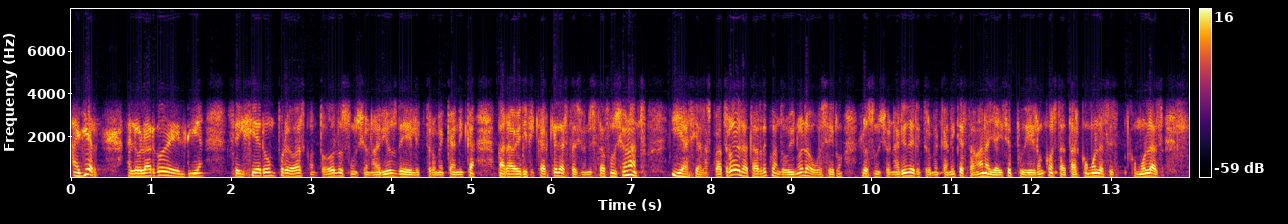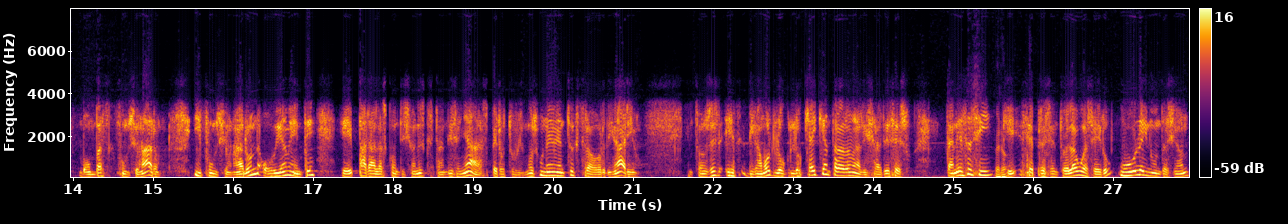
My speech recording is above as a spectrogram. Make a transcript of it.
Ayer, a lo largo del día, se hicieron pruebas con todos los funcionarios de electromecánica para verificar que la estación está funcionando. Y hacia las 4 de la tarde, cuando vino el aguacero, los funcionarios de electromecánica estaban allá y se pudieron constatar cómo las, cómo las bombas funcionaron. Y funcionaron, obviamente, eh, para las condiciones que están diseñadas, pero tuvimos un evento extraordinario. Entonces, es, digamos, lo, lo que hay que entrar a analizar es eso. Tan es así Pero- que se presentó el aguacero, hubo la inundación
